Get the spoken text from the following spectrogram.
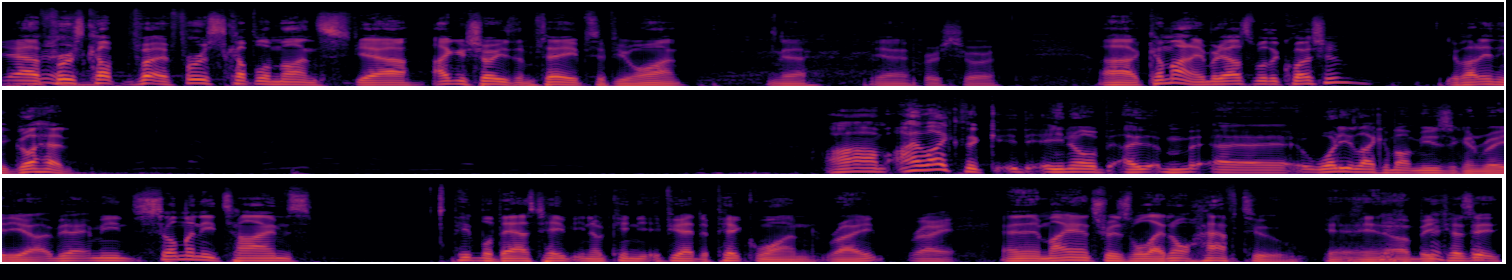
Yeah, first couple first couple of months. Yeah, I can show you some tapes if you want. Yeah, yeah, for sure. Uh, come on, anybody else with a question about anything? Go ahead. What do you What do you like about music and radio? Um, I like the you know I- uh, what do you like about music and radio? I mean, I mean, so many times people have asked, hey, you know, can you if you had to pick one, right? Right. And then my answer is, well, I don't have to, you know, because it,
